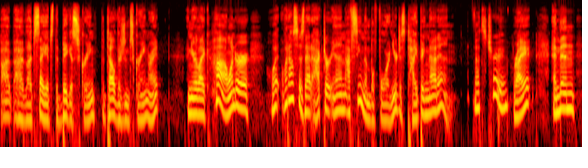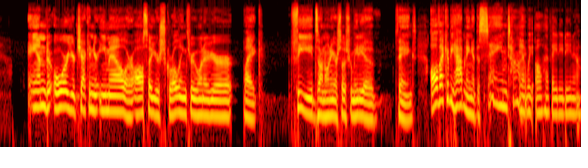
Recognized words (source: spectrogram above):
uh, uh, let's say it's the biggest screen, the television screen, right? And you're like, "Huh, I wonder what what else is that actor in? I've seen them before." And you're just typing that in, That's true. right? And then and or you're checking your email or also you're scrolling through one of your like feeds on one of your social media things. All that could be happening at the same time. Yeah, we all have ADD now.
